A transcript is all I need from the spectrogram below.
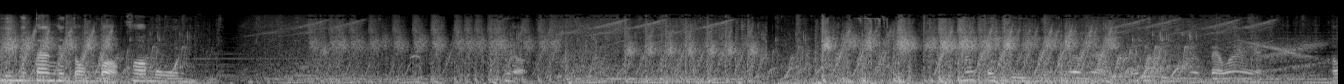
พี่ไม่ตั้งให้ตรงบอกข้อมูลนี่เหรอไม่ไปตีเมืองอะไม่ไปตีเมืองแปลว่าอะเขา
